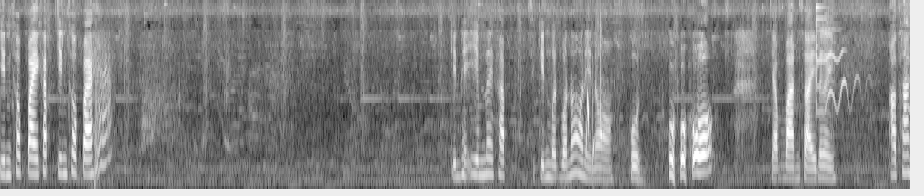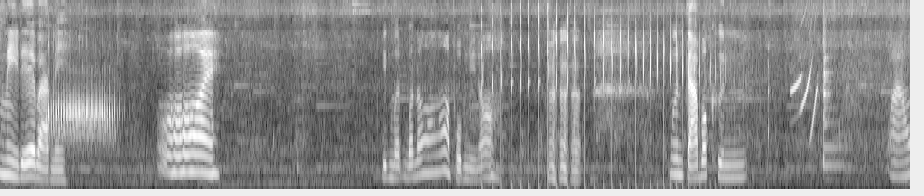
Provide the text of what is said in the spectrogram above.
กินเข้าไปครับกินเข้าไปกินให้อิ่มเลยครับ สิกินหมดบ่นอนี่นอปุ่นโอ้โหจับบานใส่เลย เอาทางนี้เด้บาทนี้ โอ้ย กินหมดบ่นอผมนี่นอมื่นตาบ่ขึ้นว้าว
